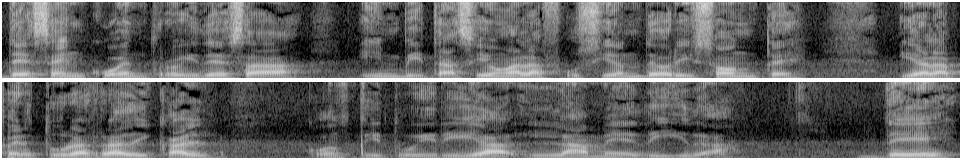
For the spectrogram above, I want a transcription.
de ese encuentro y de esa invitación a la fusión de horizontes y a la apertura radical constituiría la medida de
